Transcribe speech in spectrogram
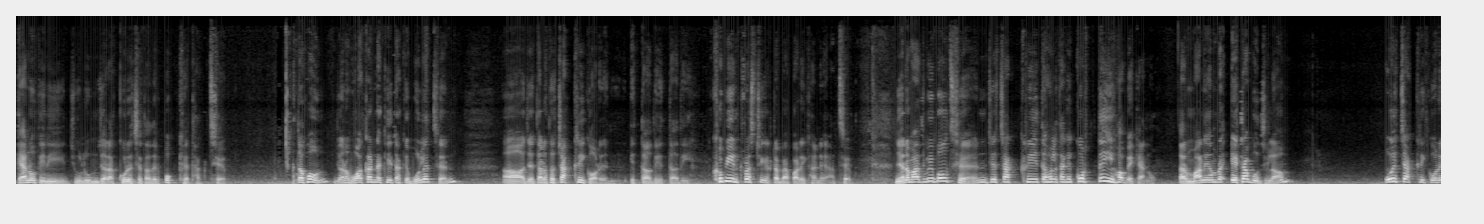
কেন তিনি জুলুম যারা করেছে তাদের পক্ষে থাকছে? তখন জনাব ওয়াকার নাকি তাকে বলেছেন যে তারা তো চাকরি করেন, ইত্যাদি ইত্যাদি। খুবই ইন্টারেস্টিং একটা ব্যাপার এখানে আছে। জনাব আজমি বলছেন যে চাকরি তাহলে তাকে করতেই হবে কেন? তার মানে আমরা এটা বুঝলাম, ওই চাকরি করে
